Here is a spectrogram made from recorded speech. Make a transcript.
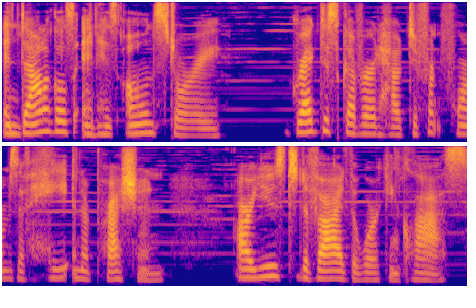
In Donegal's and his own story, Greg discovered how different forms of hate and oppression are used to divide the working class.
